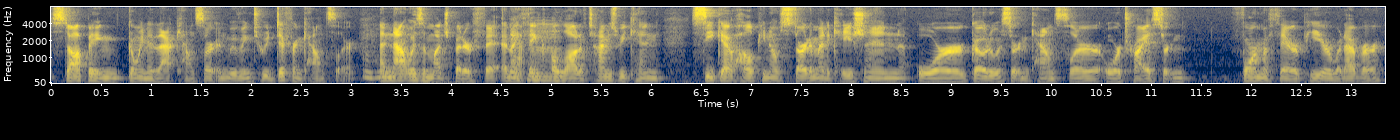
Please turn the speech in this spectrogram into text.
stopping going to that counselor and moving to a different counselor. Mm-hmm. And that was a much better fit. And I think a mm-hmm. lot of times we can seek out help, you know, start a medication or go to a certain counselor or try a certain form of therapy or whatever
